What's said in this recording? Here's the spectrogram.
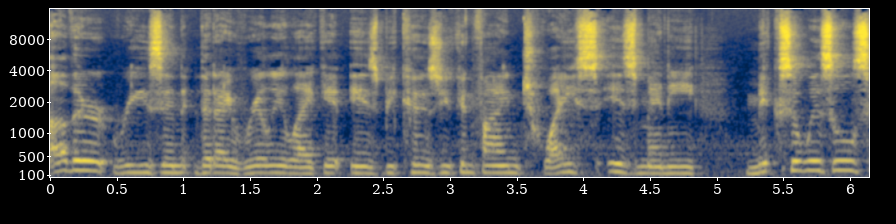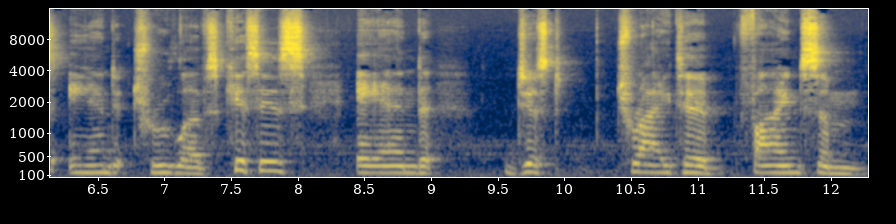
other reason that I really like it is because you can find twice as many Mix-a-Wizzles and True Love's Kisses, and just try to find some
